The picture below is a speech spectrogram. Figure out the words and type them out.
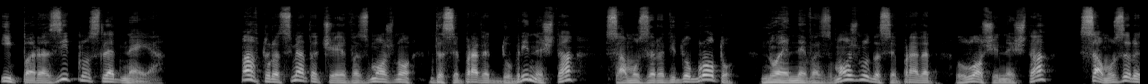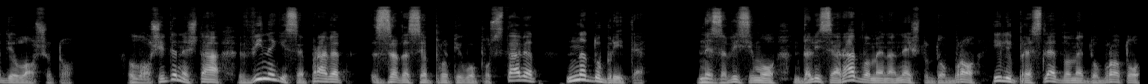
и паразитно след нея. Авторът смята, че е възможно да се правят добри неща само заради доброто, но е невъзможно да се правят лоши неща само заради лошото. Лошите неща винаги се правят, за да се противопоставят на добрите. Независимо дали се радваме на нещо добро или преследваме доброто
